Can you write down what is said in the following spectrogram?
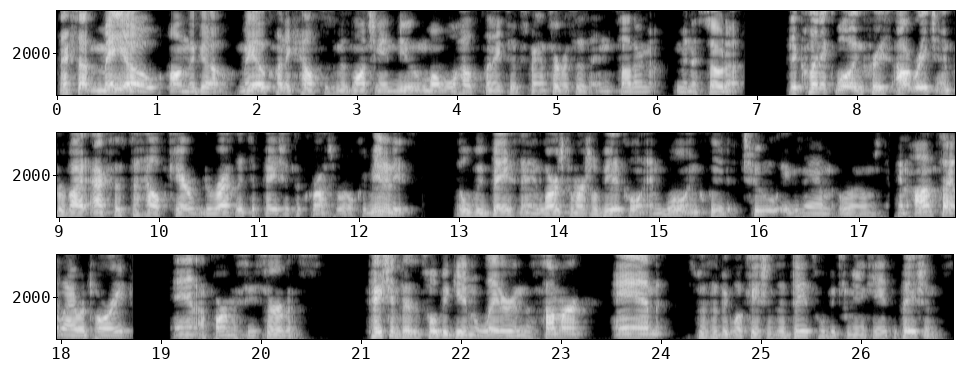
Next up, Mayo on the go. Mayo Clinic Health System is launching a new mobile health clinic to expand services in southern Minnesota. The clinic will increase outreach and provide access to health care directly to patients across rural communities. It will be based in a large commercial vehicle and will include two exam rooms, an on-site laboratory, and a pharmacy service. Patient visits will begin later in the summer and specific locations and dates will be communicated to patients.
